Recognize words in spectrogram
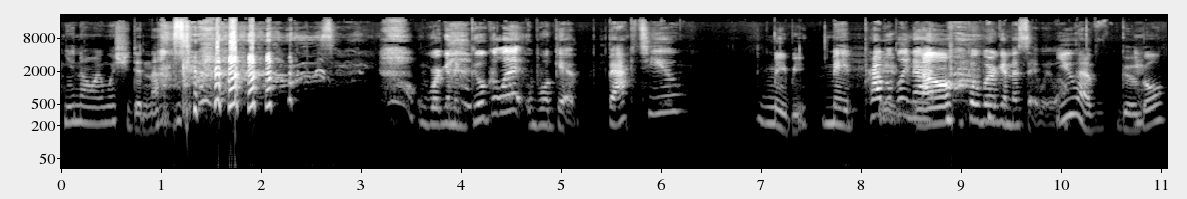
You know, I wish you didn't ask. We're gonna Google it. We'll get back to you. Maybe. Maybe probably Uh, not, no. but we're gonna say we will. You have Google.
